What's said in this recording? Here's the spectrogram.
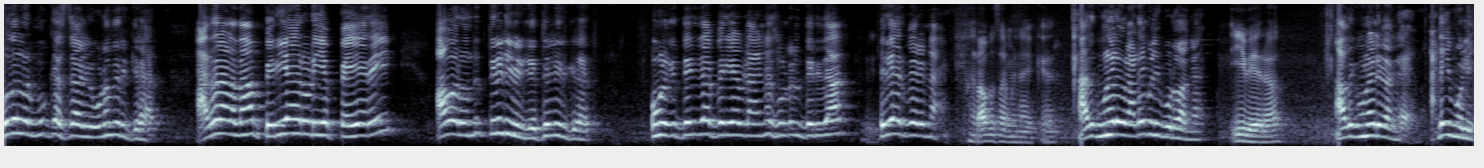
முதல்வர் மு க ஸ்டாலின் உணர்ந்திருக்கிறார். அதனால தான் பெரியாருடைய பெயரை அவர் வந்து திருடி திருடி இருக்கிறார். உங்களுக்கு தெரியுதா பெரியார் நான் என்ன சொல்கிறேன்னு தெரியுதா? பெரியார் பேர் என்ன? ராமசாமி நாயக்கர். அதுக்கு முன்னாடி ஒரு அடைமொழி போடுவாங்க. ஈவேரா அதுக்கு முன்னாடி வாங்க அடைமொழி.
